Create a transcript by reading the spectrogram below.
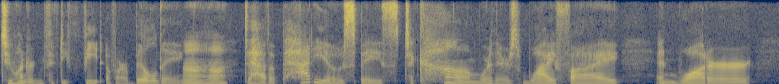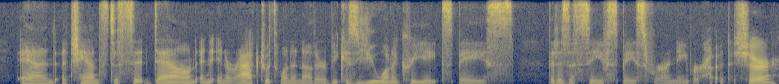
250 feet of our building uh-huh. to have a patio space to come where there's Wi Fi and water and a chance to sit down and interact with one another because you want to create space that is a safe space for our neighborhood Sure.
